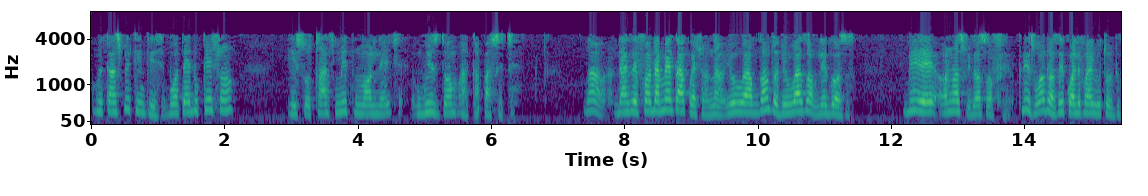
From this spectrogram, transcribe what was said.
We can speak English, but education is to transmit knowledge, wisdom, and capacity. Now, there's a fundamental question now. You have gone to the University of Lagos, BA Honours Philosophy. Please, what does it qualify you to do?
